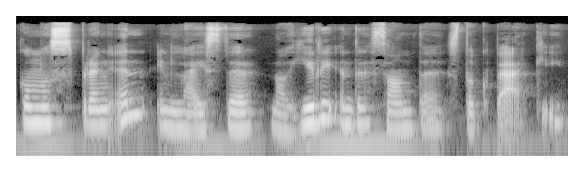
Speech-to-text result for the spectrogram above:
Kom ons spring in en luister na hierdie interessante stokperdjie.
